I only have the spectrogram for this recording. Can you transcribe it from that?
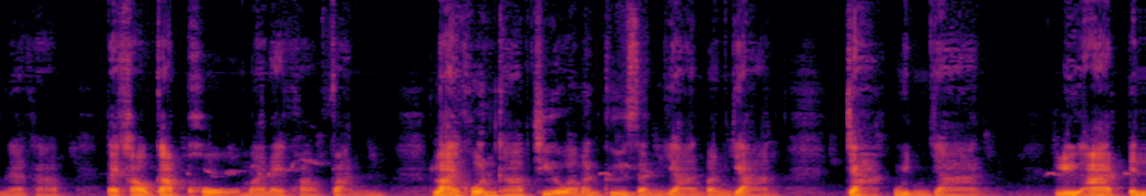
ำนะครับ แต่เขากลับโผล่มาในความฝัน หลายคนครับเชื่อว่ามันคือสัญญาณบางอย่างจากวิญญาณ หรืออาจเป็น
